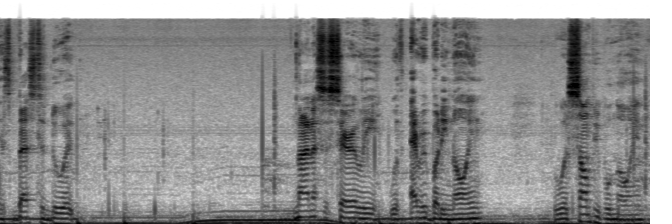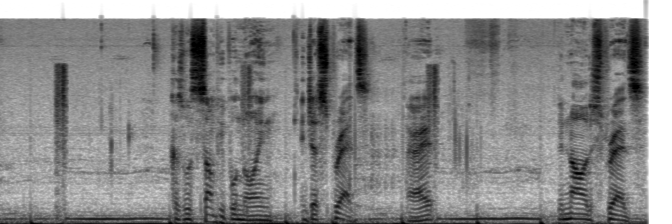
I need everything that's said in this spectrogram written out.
It's best to do it not necessarily with everybody knowing, but with some people knowing. Because with some people knowing, it just spreads. All right, the knowledge spreads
